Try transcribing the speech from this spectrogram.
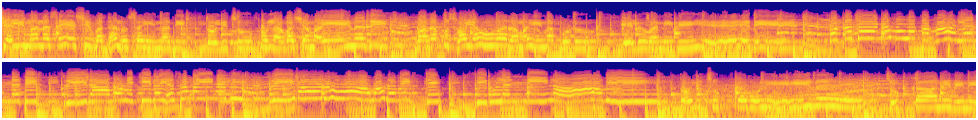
చెలి మనసే శివధనుసైనది తొలి చూపుల వశమైనది వలపు స్వయంవరమైనప్పుడు గెలువనిది ఏది? తొలి చుక్కవు నీవే చుక్కానివి నీవే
